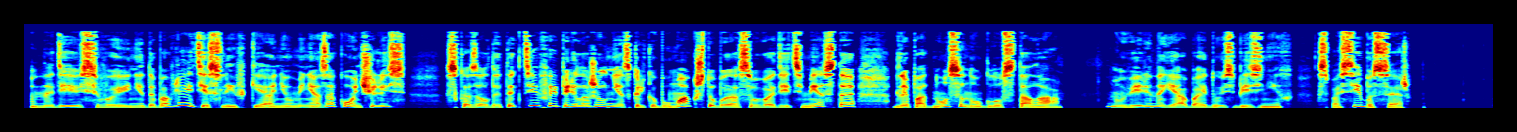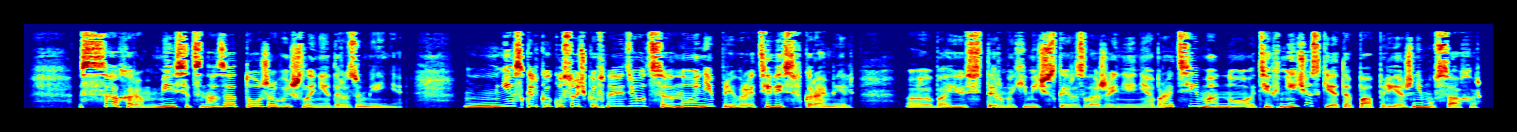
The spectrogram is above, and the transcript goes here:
«Надеюсь, вы не добавляете сливки, они у меня закончились», сказал детектив и переложил несколько бумаг, чтобы освободить место для подноса на углу стола. Уверена, я обойдусь без них. Спасибо, сэр. С сахаром месяц назад тоже вышло недоразумение. Несколько кусочков найдется, но они превратились в карамель. Э, боюсь, термохимическое разложение необратимо, но технически это по-прежнему сахар.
